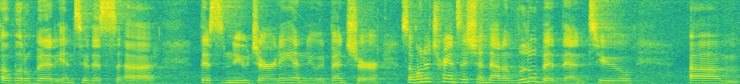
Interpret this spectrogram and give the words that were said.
a little bit into this uh, this new journey and new adventure. So I want to transition that a little bit then to um,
